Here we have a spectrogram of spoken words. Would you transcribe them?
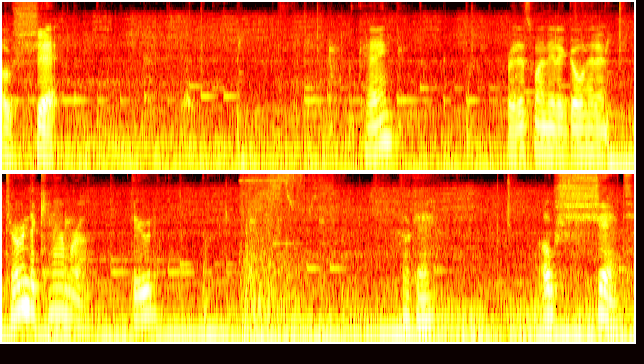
Oh, shit. Okay. For this one, I need to go ahead and turn the camera, dude. Okay. Oh, shit.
